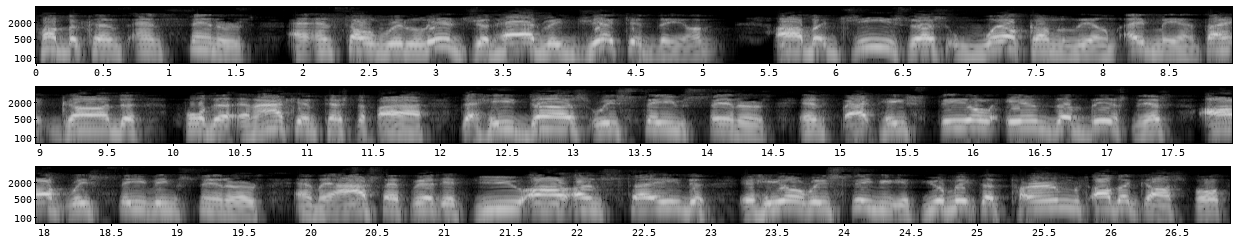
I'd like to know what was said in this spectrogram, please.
publicans and sinners, and, and so religion had rejected them. Uh, but Jesus welcomed them. Amen. Thank God for that. And I can testify that He does receive sinners. In fact, He's still in the business of receiving sinners. And may I say, friend, if you are unsaved, He'll receive you. If you meet the terms of the gospel,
